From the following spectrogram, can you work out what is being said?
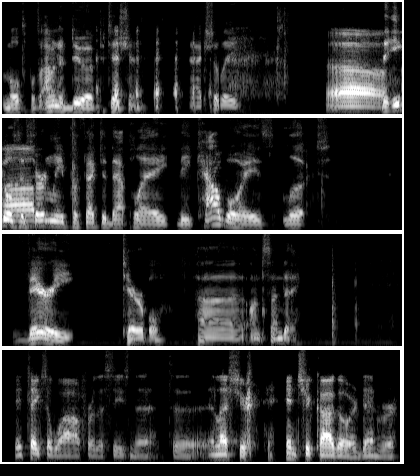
multiple times. I'm going to do a petition, actually. Oh, the Eagles um, have certainly perfected that play. The Cowboys looked very terrible uh, on Sunday. It takes a while for the season to, to unless you're in Chicago or Denver,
